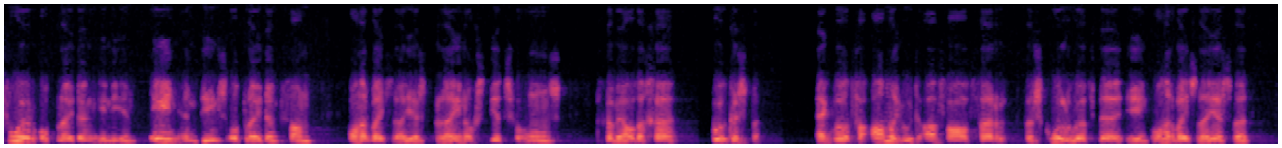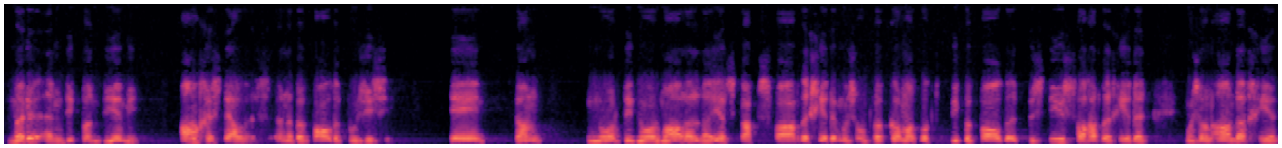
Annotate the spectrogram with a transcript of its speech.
vooropleiding en die en in diensopleiding van onderwysleiers bly nog steeds vir ons geweldige fokuspunt. Ek wil veral my hoed afhaal vir vir skoolhoofde en onderwysleiers wat midde in die pandemie aangestel is in 'n bepaalde posisie en dan nor die normale leierskapsvaardighede moes ontwikkel maar ook die bepaalde bestuursvaardighede moes aan aandag gee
